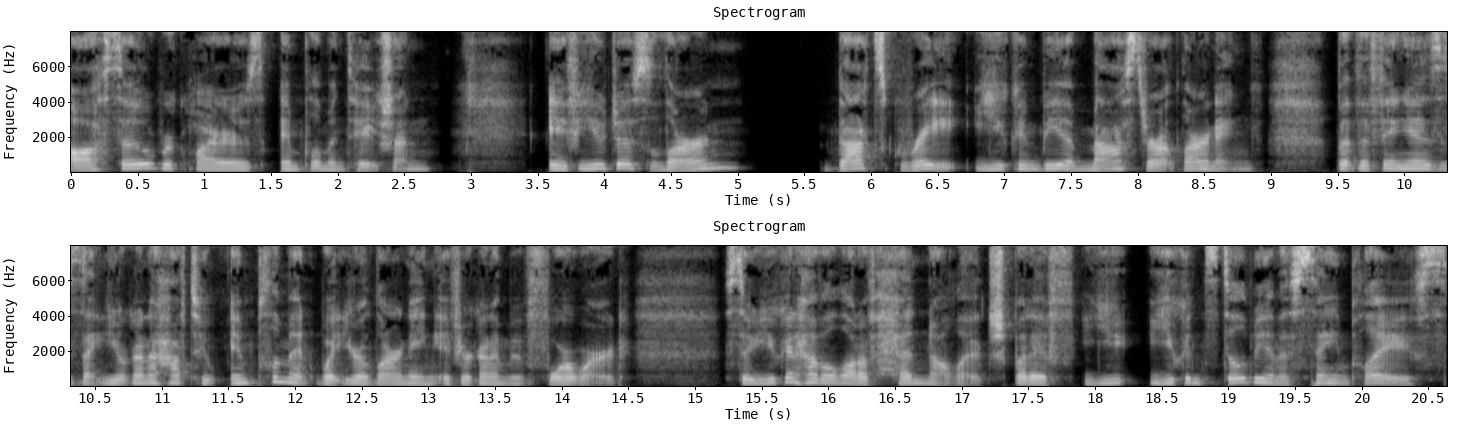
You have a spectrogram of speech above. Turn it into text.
also requires implementation. If you just learn, that's great. You can be a master at learning. But the thing is, is that you're going to have to implement what you're learning if you're going to move forward. So you can have a lot of head knowledge, but if you, you can still be in the same place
